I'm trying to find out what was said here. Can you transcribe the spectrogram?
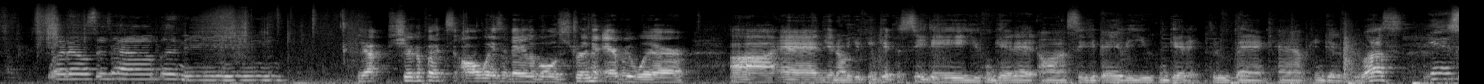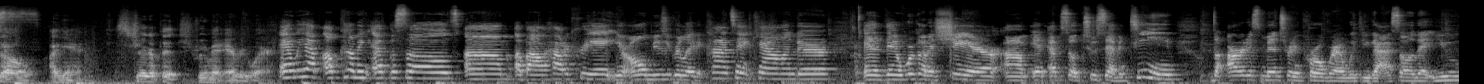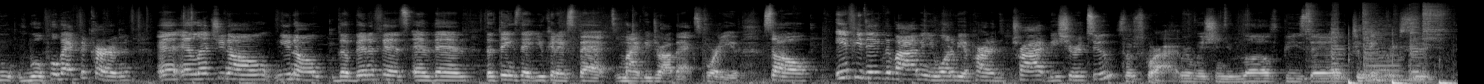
what else is happening Yep, Sugarfoot's always available. Stream it everywhere. Uh, and you know you can get the CD, you can get it on CD Baby, you can get it through Bandcamp, you can get it through us. Yes. So again, Sugarfoot, stream it everywhere. And we have upcoming episodes um, about how to create your own music related content calendar. And then we're going to share um, in episode 217 the artist mentoring program with you guys so that you will pull back the curtain and, and let you know, you know, the benefits and then the things that you can expect might be drawbacks for you. So if you dig the vibe and you want to be a part of the tribe, be sure to. Subscribe We're wishing you love, peace, and to Increase.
